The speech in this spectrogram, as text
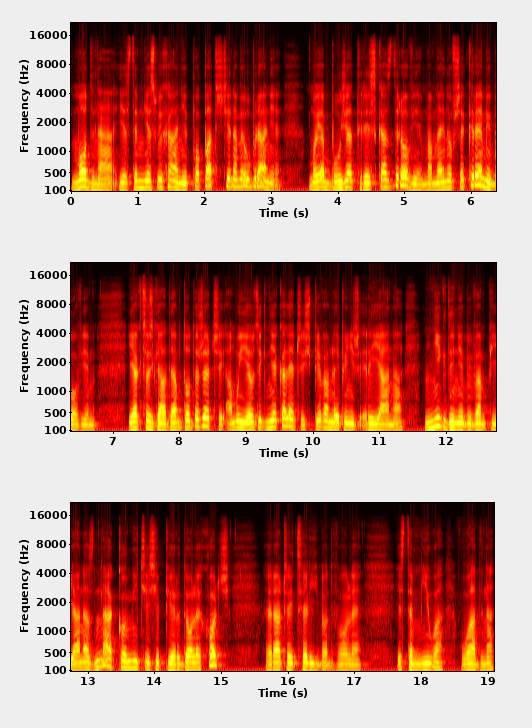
Modna jestem niesłychanie, popatrzcie na me ubranie. Moja buzia tryska zdrowie, mam najnowsze kremy bowiem. Jak coś gadam, to do rzeczy, a mój język nie kaleczy. Śpiewam lepiej niż Rihanna, nigdy nie bywam pijana, znakomicie się pierdolę, choć raczej celibat wolę. Jestem miła, ładna,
